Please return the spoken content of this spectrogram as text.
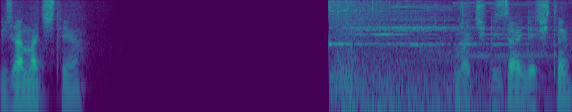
Güzel maçtı ya. Maç güzel geçti.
